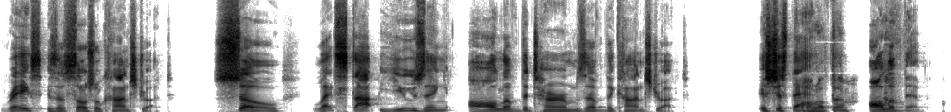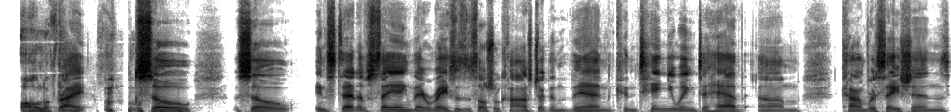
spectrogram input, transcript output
race is a social construct so let's stop using all of the terms of the construct. It's just that. All of them. all of them. All of them. right? So so instead of saying that race is a social construct and then continuing to have um, conversations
